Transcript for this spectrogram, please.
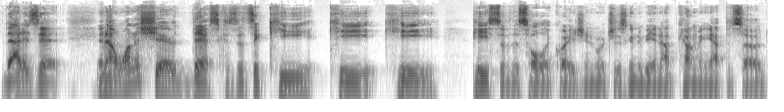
that is it. And I want to share this because it's a key, key, key piece of this whole equation, which is going to be an upcoming episode.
